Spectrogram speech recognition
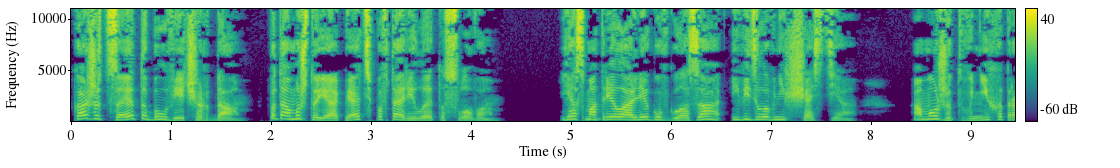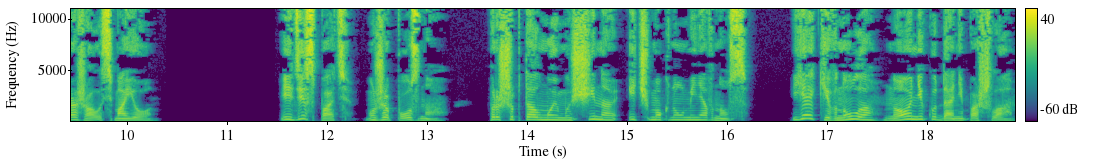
Кажется, это был вечер «да», потому что я опять повторила это слово. Я смотрела Олегу в глаза и видела в них счастье. А может, в них отражалось мое. «Иди спать, уже поздно», — прошептал мой мужчина и чмокнул меня в нос. Я кивнула, но никуда не пошла.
